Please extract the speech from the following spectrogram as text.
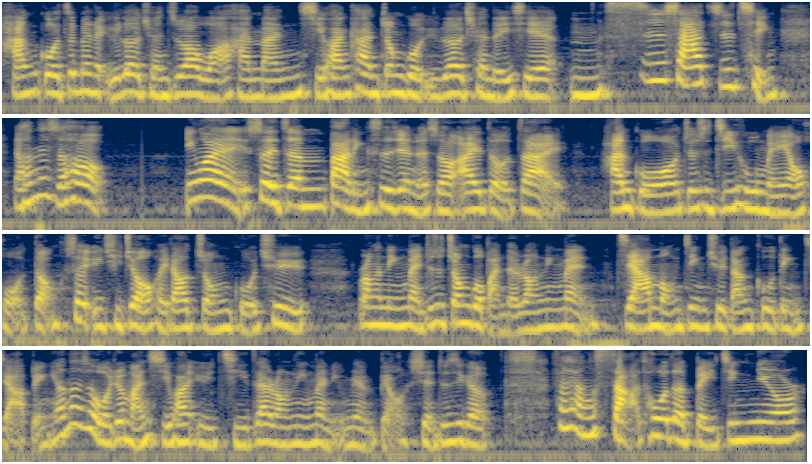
韩国这边的娱乐圈之外，我还蛮喜欢看中国娱乐圈的一些嗯厮杀之情。然后那时候因为穗珍霸凌事件的时候，idol 在韩国就是几乎没有活动，所以雨琦就有回到中国去 Running Man，就是中国版的 Running Man 加盟进去当固定嘉宾。然后那时候我就蛮喜欢雨琦在 Running Man 里面表现，就是一个非常洒脱的北京妞儿。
